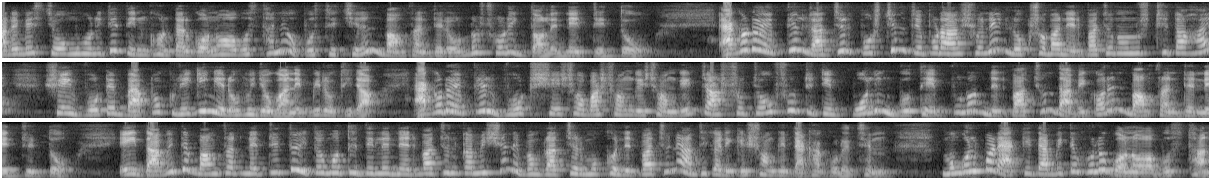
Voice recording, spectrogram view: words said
আরএমএস চৌমুহনীতে তিন ঘণ্টার গণ অবস্থানে উপস্থিত ছিলেন বামফ্রন্টের অন্য শরিক দলের নেতৃত্ব। এগারো এপ্রিল রাজ্যের পশ্চিম ত্রিপুরা আসনে লোকসভা নির্বাচন অনুষ্ঠিত হয়। সেই ভোটে ব্যাপক রিগিং এর অভিযোগ আনে বিরোধীরা। এগারো এপ্রিল ভোট শেষ হবার সঙ্গে সঙ্গে চারশো চৌষট্টিটি পোলিং বুথে পুনর্নির্বাচন দাবি করেন বামফ্রন্টের নেতৃত্ব। এই দাবিতে বামফ্রন্ট নেতৃত্ব ইতোমধ্যে দিল্লির নির্বাচন কমিশন এবং রাজ্যের মুখ্য নির্বাচনী আধিকারিকের সঙ্গে দেখা করেছেন। মঙ্গলবার একই দাবিতে হলো গণ অবস্থান।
